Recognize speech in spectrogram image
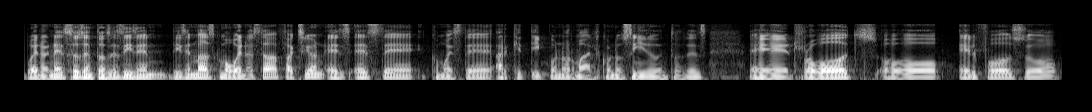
bueno, en estos entonces dicen, dicen más como, bueno, esta facción es este, como este arquetipo normal conocido, entonces eh, robots o elfos o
